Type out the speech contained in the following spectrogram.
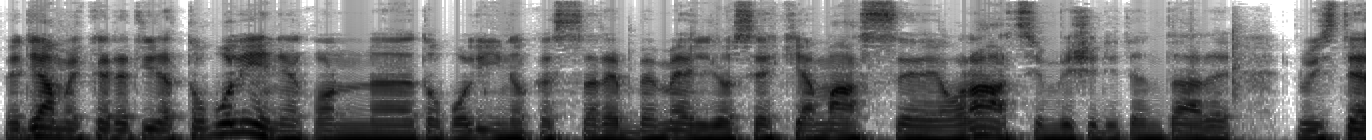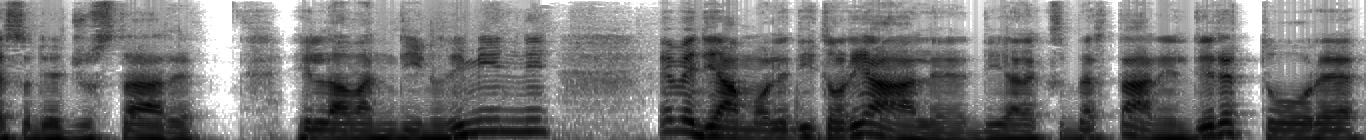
Vediamo il creativo a Topolini con eh, Topolino che sarebbe meglio se chiamasse Orazio invece di tentare lui stesso di aggiustare il lavandino di Minnie. E vediamo l'editoriale di Alex Bertani, il direttore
